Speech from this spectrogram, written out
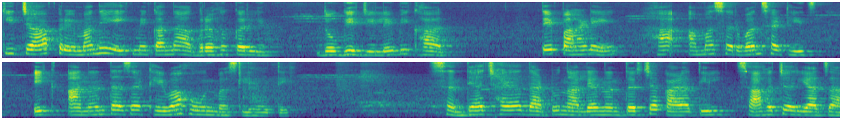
की ज्या प्रेमाने एकमेकांना आग्रह करीत दोघे जिलेबी खात ते पाहणे हा आम्हा सर्वांसाठीच एक आनंदाचा ठेवा होऊन बसले होते. संध्याछाया दाटून आल्यानंतरच्या काळातील साहचर्याचा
